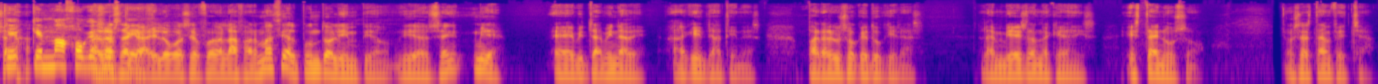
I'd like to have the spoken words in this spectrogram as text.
Qué, majo que es. Y luego se fue a la farmacia al punto limpio. Y yo, sí, mire, eh, vitamina D, aquí ya tienes, para el uso que tú quieras. La enviáis donde queráis. Está en uso. O sea, está en fecha.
